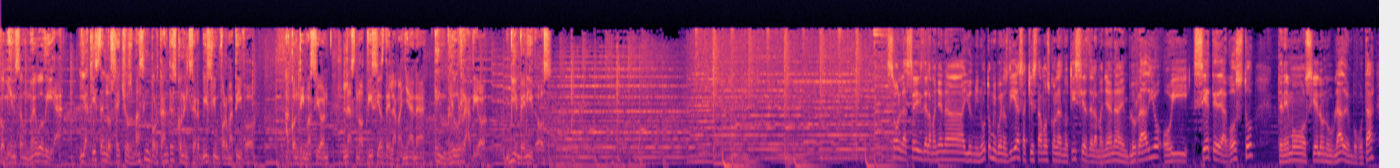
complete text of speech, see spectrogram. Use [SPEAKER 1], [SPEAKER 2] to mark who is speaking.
[SPEAKER 1] Comienza un nuevo día y aquí están los hechos más importantes con el servicio informativo. A continuación, las noticias de la mañana en Blue Radio. Bienvenidos.
[SPEAKER 2] Son las 6 de la mañana y un minuto. Muy buenos días. Aquí estamos con las noticias de la mañana en Blue Radio. Hoy 7 de agosto tenemos cielo nublado en Bogotá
